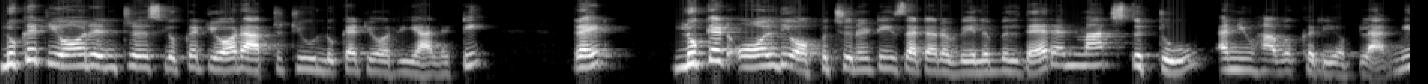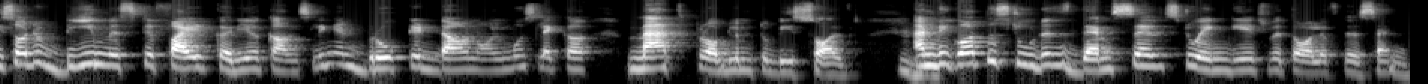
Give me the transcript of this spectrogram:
look at your interest look at your aptitude look at your reality right look at all the opportunities that are available there and match the two and you have a career plan we sort of demystified career counseling and broke it down almost like a math problem to be solved Mhm. And we got the students themselves to engage with all of this and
